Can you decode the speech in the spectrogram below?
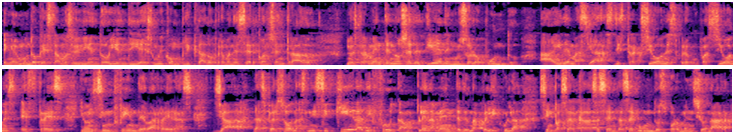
En el mundo que estamos viviendo hoy en día es muy complicado permanecer concentrado. Nuestra mente no se detiene en un solo punto. Hay demasiadas distracciones, preocupaciones, estrés y un sinfín de barreras. Ya, las personas ni siquiera disfrutan plenamente de una película sin pasar cada 60 segundos por mencionar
